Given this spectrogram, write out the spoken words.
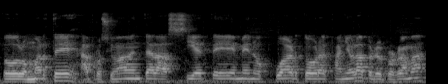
Todos los martes, aproximadamente a las 7 menos cuarto hora española, pero el programa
